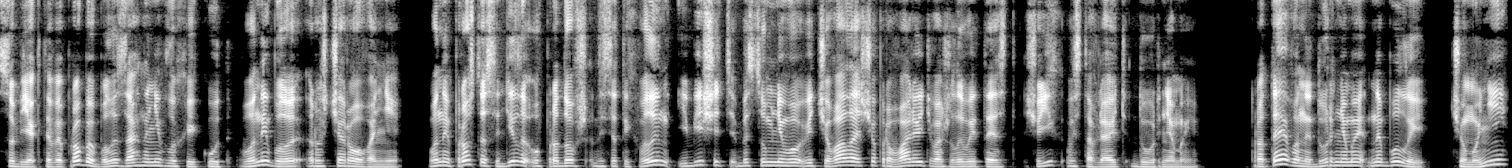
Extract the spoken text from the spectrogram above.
Суб'єкти випроби були загнані в глухий кут, вони були розчаровані. Вони просто сиділи упродовж 10 хвилин і більшість, без сумніву, відчувала, що провалюють важливий тест, що їх виставляють дурнями. Проте вони дурнями не були. Чому ні?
